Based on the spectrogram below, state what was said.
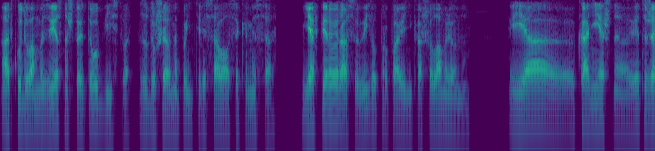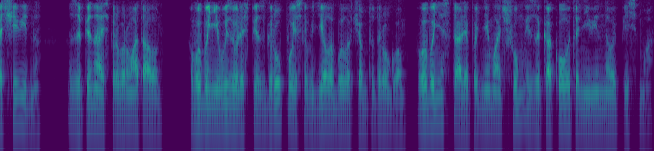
«Откуда вам известно, что это убийство?» – задушевно поинтересовался комиссар. Я в первый раз увидел проповедника ошеломленным. «Я... конечно, это же очевидно», – запинаясь, пробормотал он. Вы бы не вызвали спецгруппу, если бы дело было в чем-то другом. Вы бы не стали поднимать шум из-за какого-то невинного письма.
